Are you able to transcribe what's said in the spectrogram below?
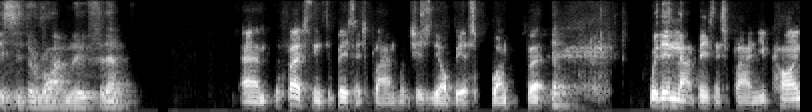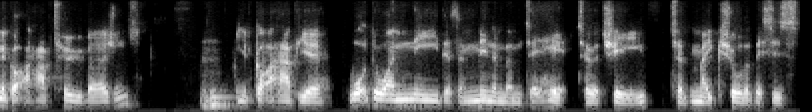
this is the right move for them? Um, the first thing is a business plan, which is the obvious one. But yeah. within that business plan, you've kind of got to have two versions. Mm-hmm. You've got to have your what do I need as a minimum to hit to achieve to make sure that this is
